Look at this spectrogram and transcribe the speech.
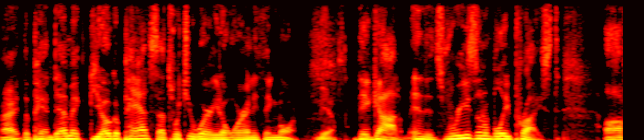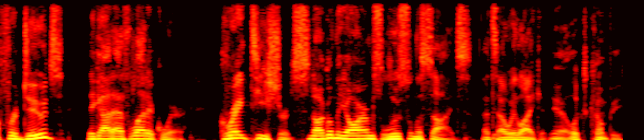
Right, the pandemic yoga pants. That's what you wear. You don't wear anything more. Yeah. They got them, and it's reasonably priced. Uh, for dudes, they got athletic wear. Great t-shirt, snug on the arms, loose on the sides. That's how we like it. Yeah. It looks comfy.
